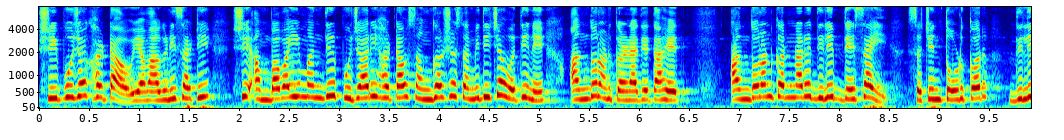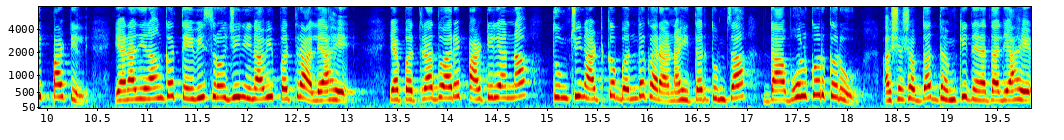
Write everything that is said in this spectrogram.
श्रीपूजक हटाव या मागणीसाठी श्री अंबाबाई मंदिर पुजारी हटाव संघर्ष समितीच्या वतीने आंदोलन करण्यात येत आहेत आंदोलन करणारे दिलीप देसाई सचिन तोडकर दिलीप पाटील यांना दिनांक तेवीस रोजी निनावी पत्र आले आहे. या पत्राद्वारे पाटील यांना तुमची नाटकं बंद करा नाहीतर तुमचा दाभोलकर करू अशा शब्दात धमकी देण्यात आली आहे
